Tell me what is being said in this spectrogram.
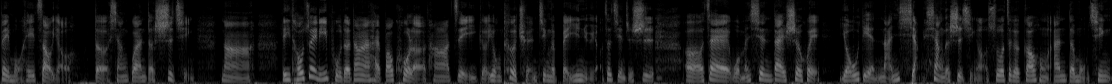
被抹黑造谣的相关的事情。那里头最离谱的，当然还包括了他这一个用特权进了北一女啊，这简直是呃，在我们现代社会有点难想象的事情哦。说这个高红安的母亲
